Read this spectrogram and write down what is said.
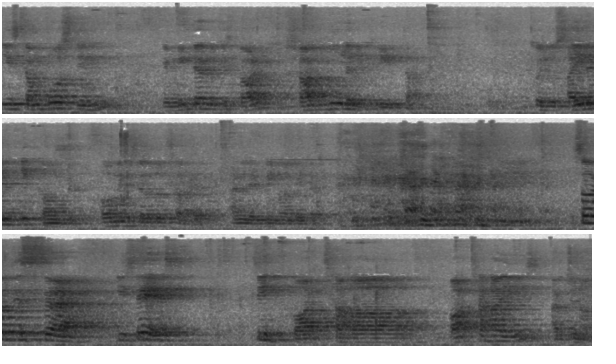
is composed in a meter which is called Shardula Vikrita. So you silently count how many syllables are there and let me know later. so this, uh, he says, see, Parthaha, Parthaha is Arjuna.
